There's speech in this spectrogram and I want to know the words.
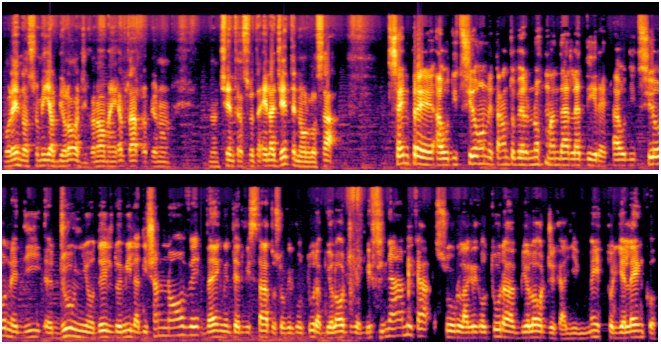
volendo assomiglia al biologico, no? ma in realtà proprio non, non c'entra assolutamente e la gente non lo sa sempre audizione, tanto per non mandarla a dire, audizione di eh, giugno del 2019, vengo intervistato su agricoltura biologica e biodinamica, sull'agricoltura biologica gli metto gli elenco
